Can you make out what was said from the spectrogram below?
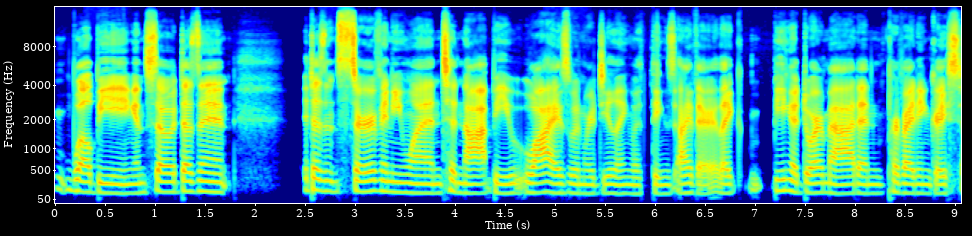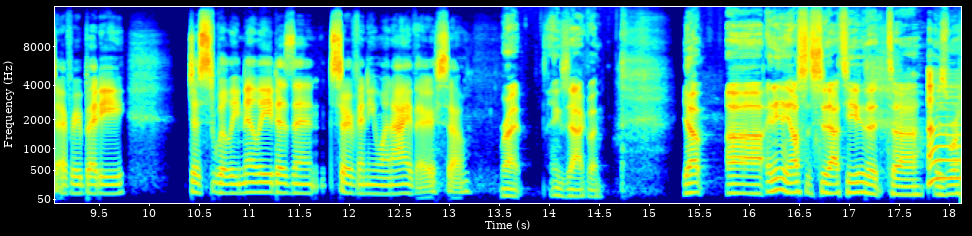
well-being and so it doesn't it doesn't serve anyone to not be wise when we're dealing with things either like being a doormat and providing grace to everybody just willy-nilly doesn't serve anyone either so Right. Exactly. Yep. Uh, anything else that stood out to you that uh, is worth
